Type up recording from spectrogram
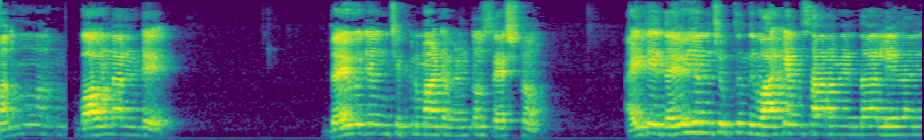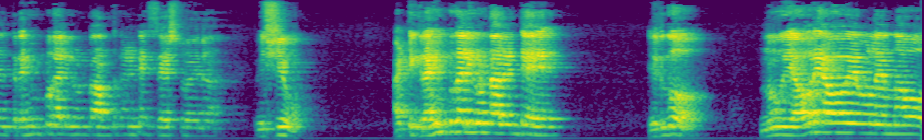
మనము మనకు బాగుండాలంటే దైవజనం చెప్పిన మాట వినటం శ్రేష్టం. అయితే దైవజనం చెప్తుంది వాక్యానుసారమైందా లేదా అనేది గ్రహింపు కలిగి ఉండటం అంతకంటే శ్రేష్టమైన విషయం. అట్టి గ్రహింపు కలిగి ఉండాలంటే ఇదిగో నువ్వు ఎవరి అవయవంలో ఉన్నావో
